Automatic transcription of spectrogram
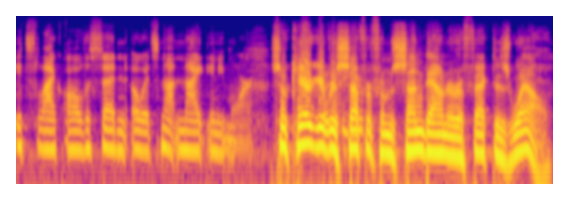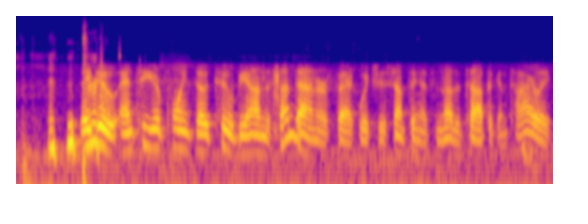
it's like all of a sudden, oh, it's not night anymore. So caregivers suffer from sundowner effect as well they do. And to your point, though, too, beyond the sundowner effect, which is something that's another topic entirely,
